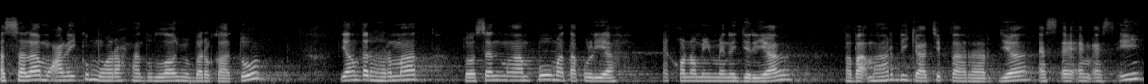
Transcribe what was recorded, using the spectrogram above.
Assalamualaikum warahmatullahi wabarakatuh. Yang terhormat dosen mengampu mata kuliah Ekonomi Manajerial Bapak Mahardika Cipta Harja SEMSI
